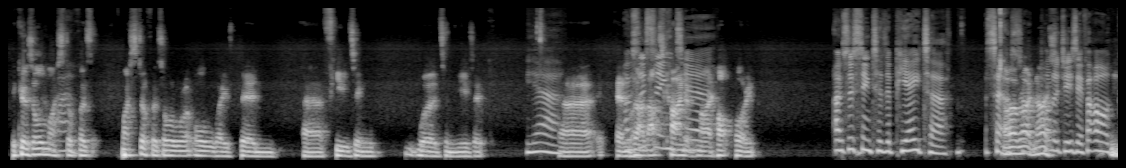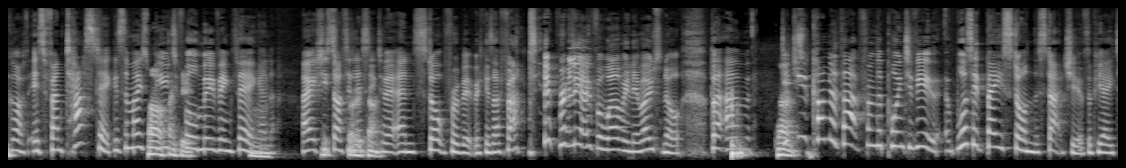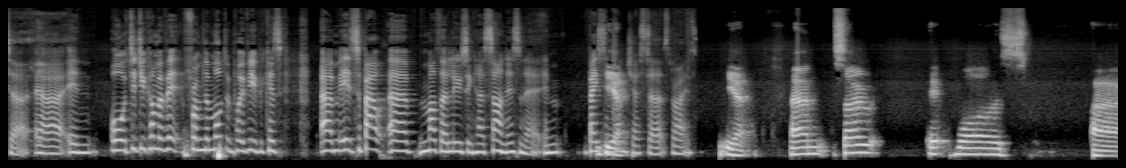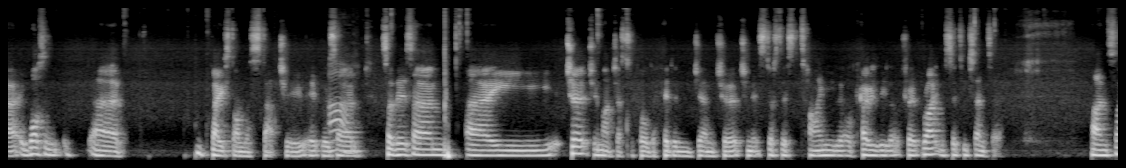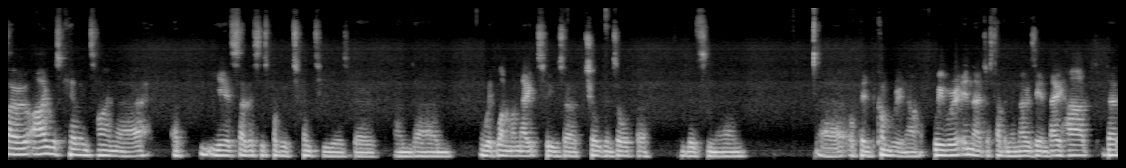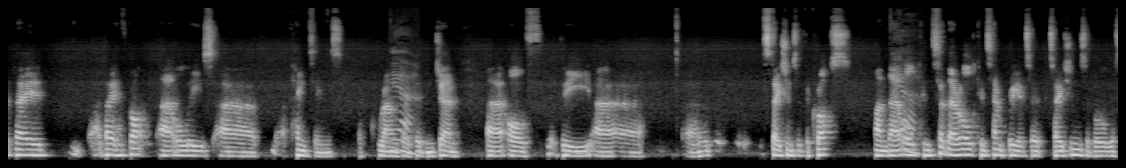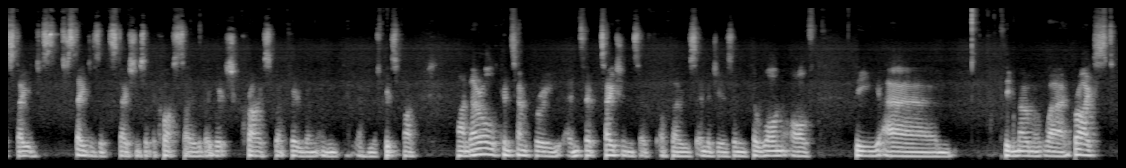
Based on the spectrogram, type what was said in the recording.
because all my stuff has my stuff has al- always been uh, fusing words and music, Yeah. uh, and that, that's kind to- of my hot point. I was listening to the Pieta. So, Oh, right, nice. apologies if oh god, it's fantastic. It's the most Oh, beautiful you. moving thing, and I actually started listening kind. to it and stopped for a bit because I found it really overwhelmingly emotional. But um, did you come at that from the point of view? Was it based on the statue of the Pieta uh, in, or did you come of it from the modern point of view? Because um, it's about a mother losing her son, isn't it? In, based in Yeah. Manchester, that's right. Yeah. Um, so it was. Uh, it wasn't uh, based on the statue. It was. Oh. Um, so there's um, a church in Manchester called the Hidden Gem Church, and it's just this tiny little cozy little church right in the city centre. And so I was killing time there a year. So this is probably 20 years ago, and um, with one of my mates who's a children's author who lives in um, uh, up in Cumbria now. We were in there just having a nosy, and they had they they, they have got uh, all these uh, paintings around Yeah. the hidden gem uh, of the uh, uh, stations of the cross. And they're all con- they're all contemporary interpretations of all the stages stages of the stations of the cross, so the, which Christ went through and, when was crucified. And they're all contemporary interpretations of, of those images. And the one of the um, the moment where Christ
